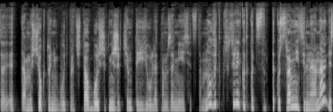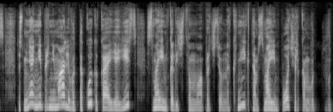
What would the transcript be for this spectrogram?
э, там еще кто-нибудь прочитал больше книжек, чем ты, Юля, там за месяц. Там. Ну, вот все время какой-то такой сравнительный анализ. То есть меня не принимали вот такой, какая я есть, с моим количеством а, прочтенных книг, там, с моим почерком. Вот, вот.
